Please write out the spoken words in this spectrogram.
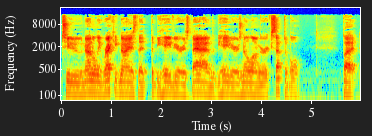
to not only recognize that the behavior is bad and the behavior is no longer acceptable, but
